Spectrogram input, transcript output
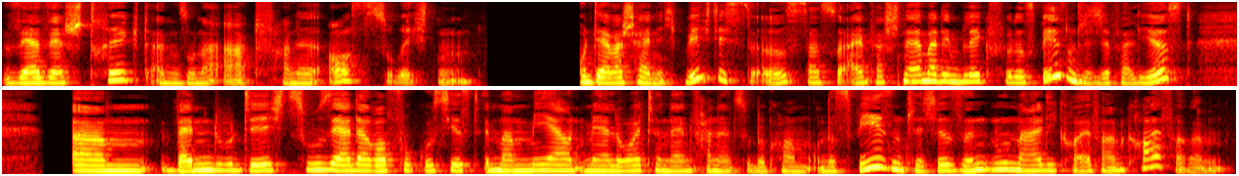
sehr, sehr strikt an so einer Art Funnel auszurichten. Und der wahrscheinlich wichtigste ist, dass du einfach schnell mal den Blick für das Wesentliche verlierst, ähm, wenn du dich zu sehr darauf fokussierst, immer mehr und mehr Leute in deinen Funnel zu bekommen. Und das Wesentliche sind nun mal die Käufer und Käuferinnen.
